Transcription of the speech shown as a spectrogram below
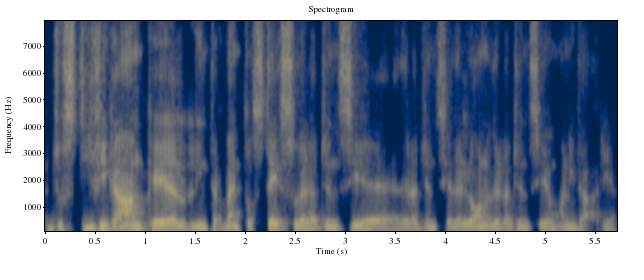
giustifica anche l'intervento stesso delle agenzie, delle agenzie dell'ONU e delle agenzie umanitarie.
